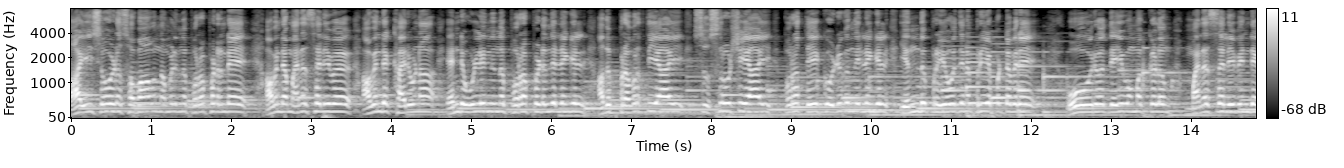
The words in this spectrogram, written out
ആ ഈശോയുടെ സ്വഭാവം നമ്മൾ ഇന്ന് പുറപ്പെടണ്ടേ? അവന്റെ മനസ്സലിവ് അവന്റെ കരുണ എന്റെ ഉള്ളിൽ നിന്ന് പുറപ്പെടുന്നില്ലെങ്കിൽ അത് പ്രവൃത്തിയായി ശുശ്രൂഷയായി പുറത്തേക്ക് ഒഴുകുന്നില്ലെങ്കിൽ എന്ത് പ്രയോജനം പ്രിയപ്പെട്ടവരെ? ഓരോ ദൈവമക്കളും മനസ്സലിവിന്റെ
